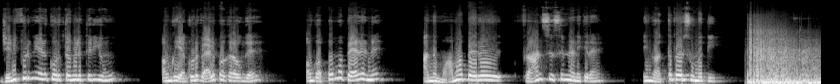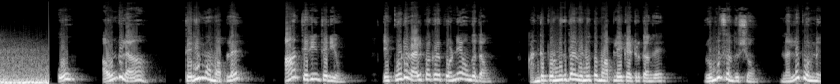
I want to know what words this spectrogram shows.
ஜெனிஃபர்னு எனக்கு ஒருத்தவங்களுக்கு தெரியும். அவங்க என் கூட வேலை பார்க்கறவங்க அவங்க அப்பா அம்மா பேர் என்ன? அந்த மாமா பேரு பிரான்சிஸ் நினைக்கிறேன். எங்க அத்தை பேர் சுமதி. ஓ அவங்களா? தெரியுமா மாப்ள ஆ தெரியும் தெரியும். என் கூட வேலை பார்க்குற பொண்ணே அவங்க தான் அந்த பொண்ணுக்கு தான் வினோத மாப்பிளைய கேட்டிருக்காங்க. ரொம்ப சந்தோஷம். நல்ல பொண்ணு.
